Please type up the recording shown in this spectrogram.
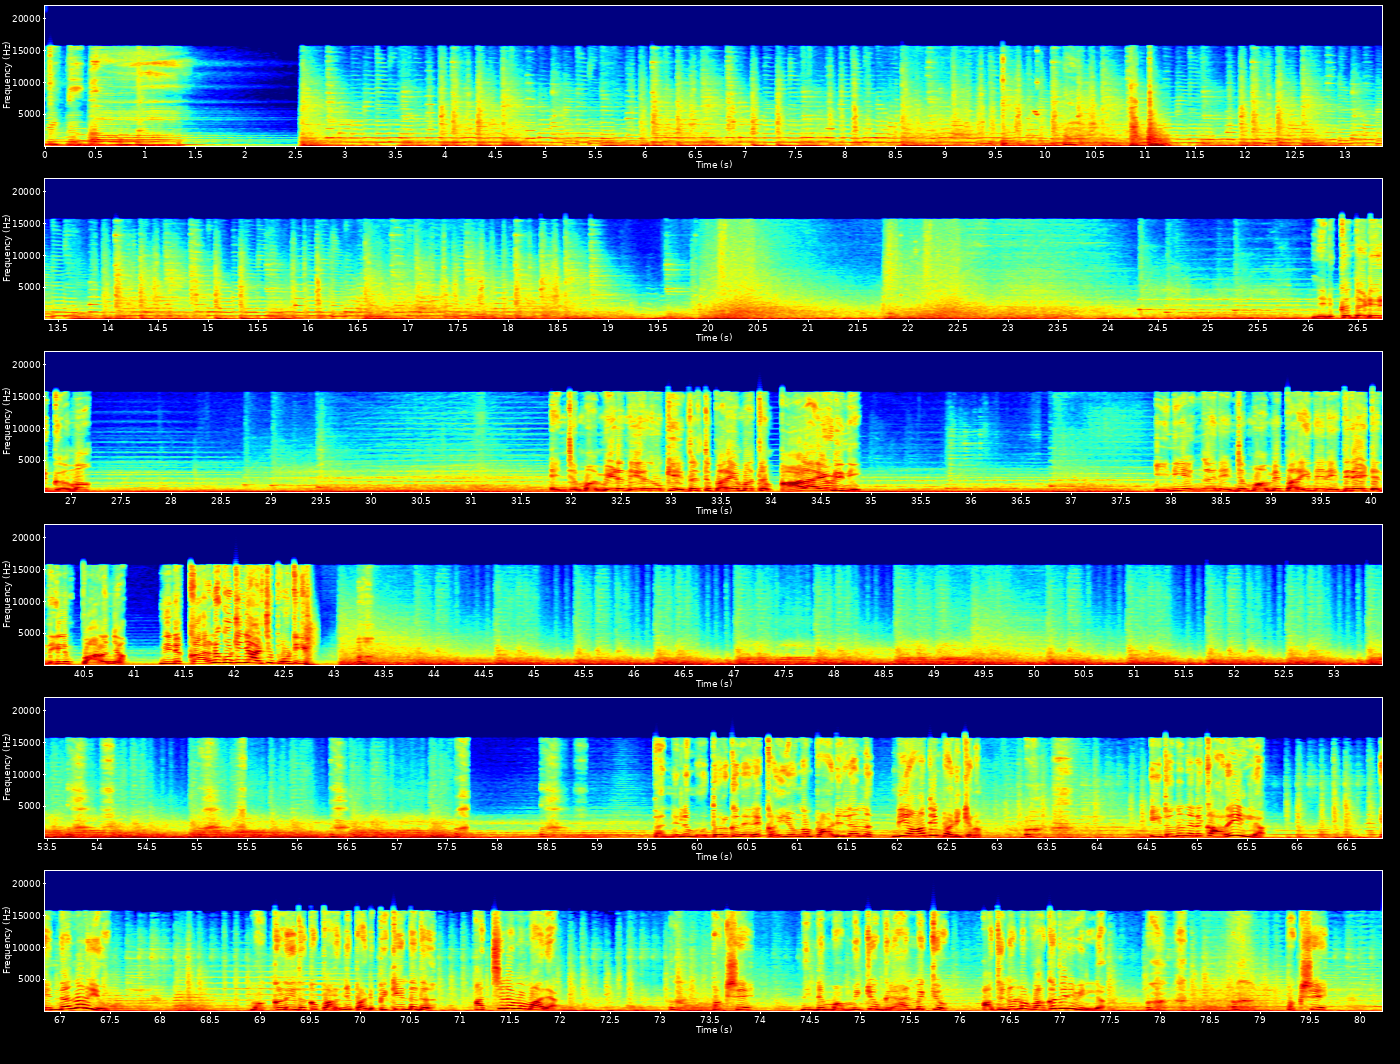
മിട്ടത്താ നിനക്കെന്താടി ഒരു ഗമ എന്റെ മമ്മിയുടെ നേരെ നോക്കി എതിർത്ത് പറയാൻ മാത്രം ആളായോടി നീ. ഇനി എങ്ങാൻ എന്റെ മമ്മി പറയുന്നതിനെതിരായിട്ട് എന്തെങ്കിലും പറഞ്ഞ നിന്റെ കരണക്കുറ്റി ഞാൻ അടിച്ചു പൊട്ടിക്കും. തന്നിൽ മൂത്തവർക്ക് നേരെ കയ്യൊങ്ങാൻ പാടില്ലെന്ന് നീ ആദ്യം പഠിക്കണം. ഇതൊന്നും നിനക്ക് അറിയില്ല. എന്താന്നറിയോ? മക്കളെ ഇതൊക്കെ പറഞ്ഞു പഠിപ്പിക്കേണ്ടത് അച്ഛനമ്മമാരാ. പക്ഷേ നിന്റെ മമ്മിക്കോ ഗ്രാൻഡ്മയ്ക്കോ അതിനുള്ള വകതിരിവില്ല. പക്ഷേ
